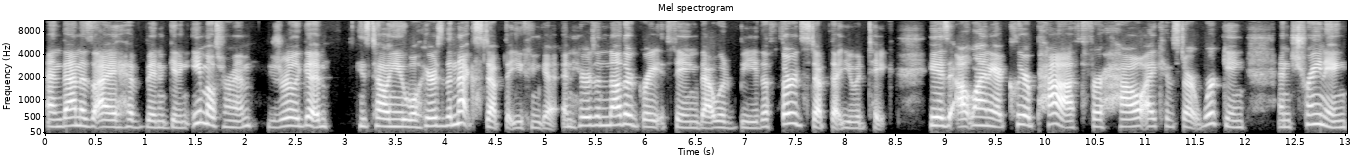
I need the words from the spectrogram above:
And then as I have been getting emails from him, he's really good. He's telling you, well, here's the next step that you can get. And here's another great thing that would be the third step that you would take. He is outlining a clear path for how I can start working and training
